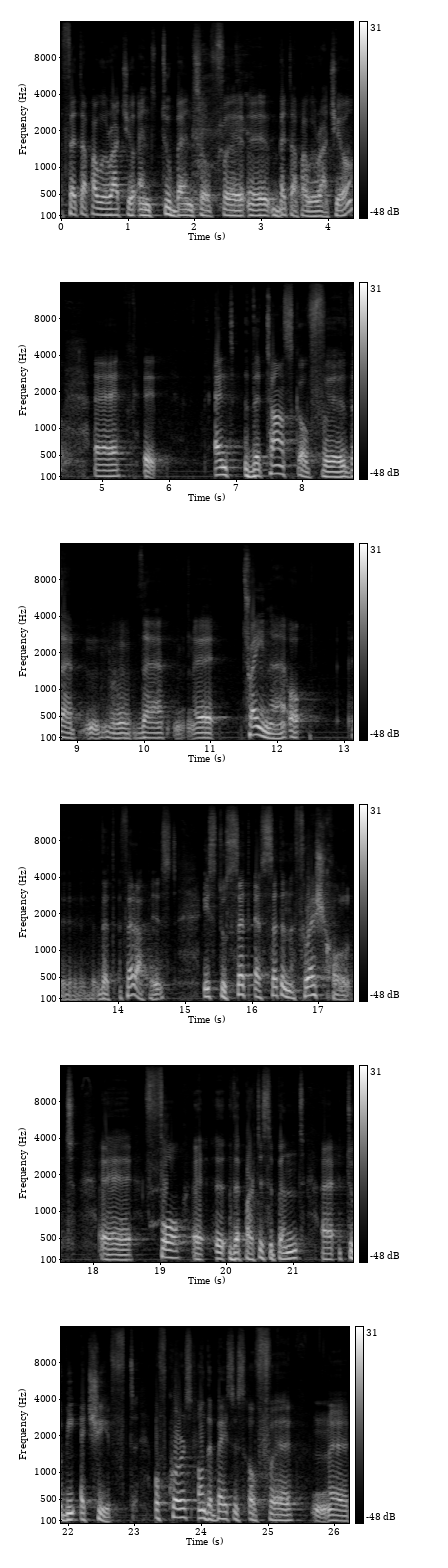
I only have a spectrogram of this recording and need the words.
theta power ratio and two bands of uh, uh, beta power ratio. and the task of the, the trainer or that therapist is to set a certain threshold for uh, uh, the participant to be achieved. Of course, on the basis of mm,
